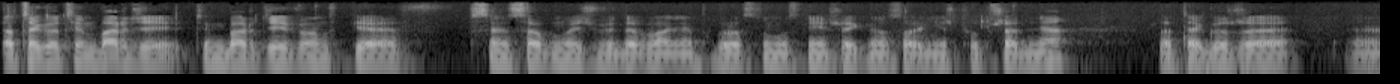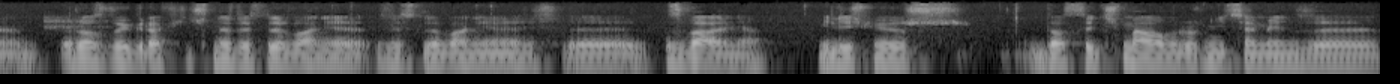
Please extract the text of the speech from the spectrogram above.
Dlatego tym bardziej, tym bardziej wątpię w sensowność wydawania po prostu mocniejszej konsoli niż poprzednia, dlatego że e, rozwój graficzny zdecydowanie, zdecydowanie e, zwalnia. Mieliśmy już dosyć małą różnicę między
